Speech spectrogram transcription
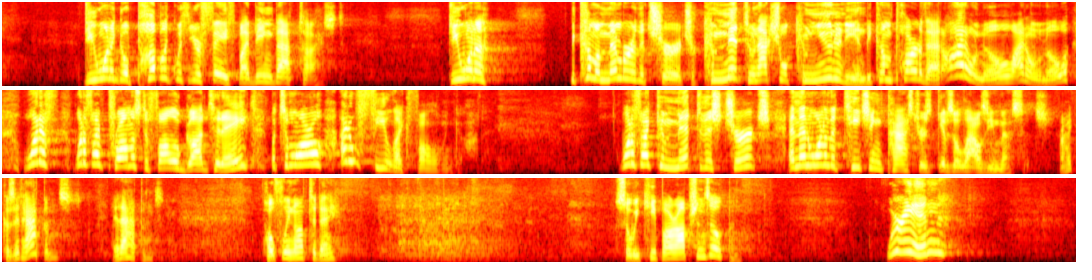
Do you want to go public with your faith by being baptized? Do you want to become a member of the church or commit to an actual community and become part of that. I don't know. I don't know. What if, what if I promise to follow God today, but tomorrow I don't feel like following God? What if I commit to this church and then one of the teaching pastors gives a lousy message, right? Because it happens. It happens. Hopefully not today. so we keep our options open. We're in,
